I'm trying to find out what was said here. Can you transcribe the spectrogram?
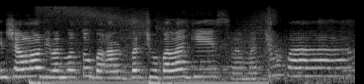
Insya Allah di lain waktu bakal berjumpa lagi. Selamat jumpa.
